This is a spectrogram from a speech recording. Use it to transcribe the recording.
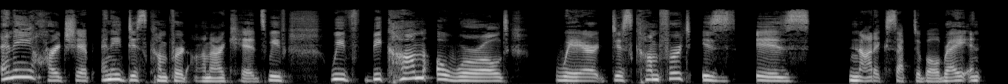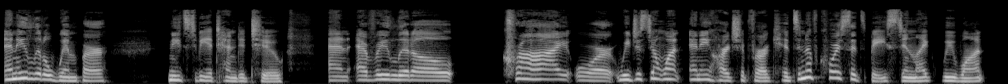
any hardship, any discomfort on our kids. We've, we've become a world where discomfort is, is not acceptable, right? And any little whimper needs to be attended to. And every little cry or we just don't want any hardship for our kids. And of course, it's based in like we want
